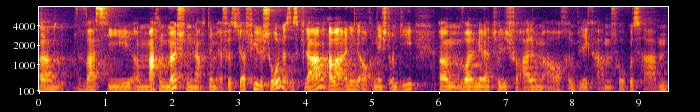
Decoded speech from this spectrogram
ähm, was sie ähm, machen möchten nach dem FSJ. Viele schon, das ist klar, aber einige auch nicht. Und die ähm, wollen wir natürlich vor allem auch im Blick haben, Fokus haben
